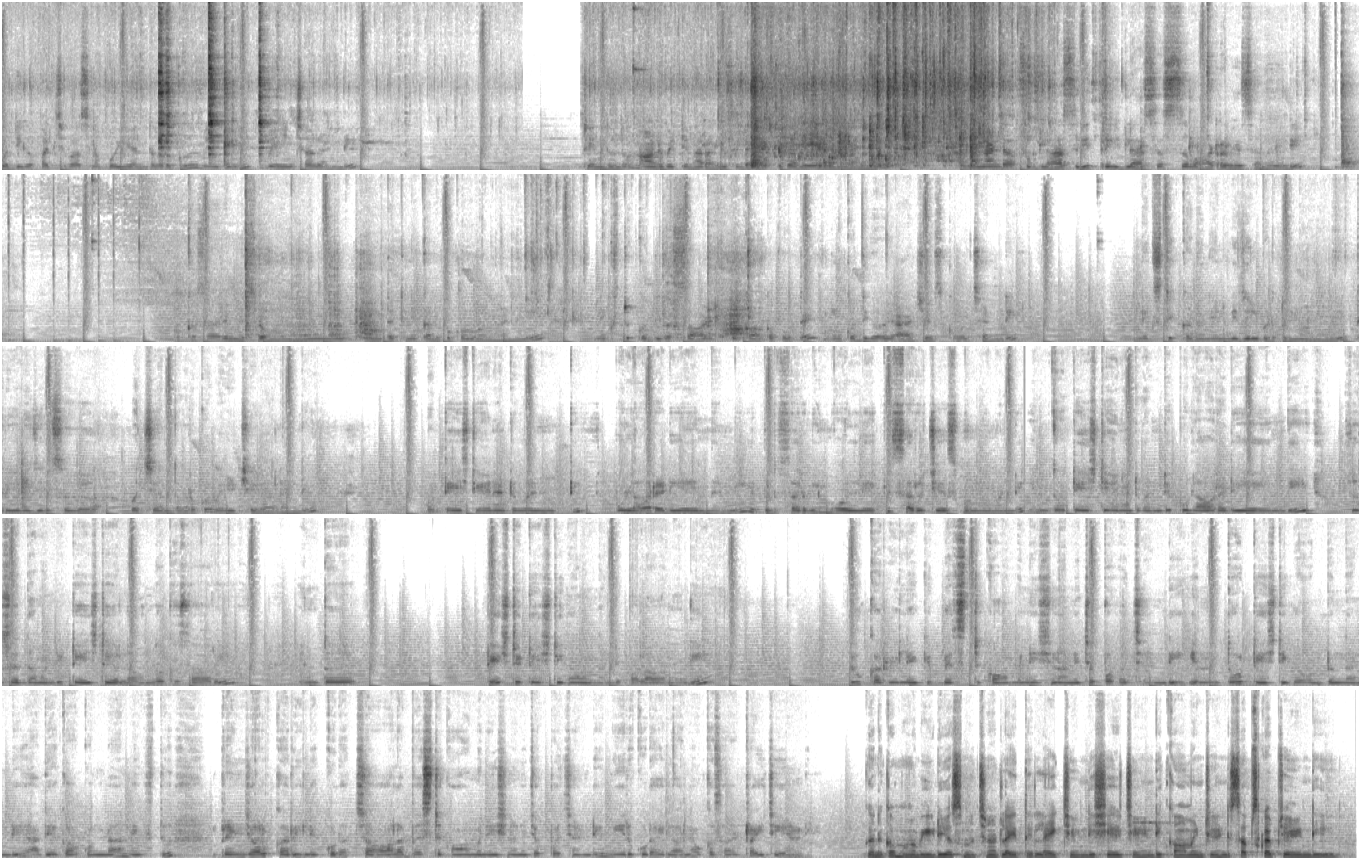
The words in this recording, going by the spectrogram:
కొద్దిగా పచ్చివాసన పోయేంత వరకు వీటిని వేయించాలండి. ఇందులో నానబెట్టిన రైస్ డైరెక్ట్గా వేయడం అండి వన్ అండ్ హాఫ్ గ్లాస్కి త్రీ గ్లాసెస్ వాటర్ వేసానండి. ఒకసారి మిశ్రమం అంతటిని కలుపుకోవాలండి. నెక్స్ట్ కొద్దిగా సాల్ట్ కాకపోతే ఇంకొద్దిగా యాడ్ చేసుకోవచ్చండి. నెక్స్ట్ ఇక్కడ నేను విజిల్ పెడుతున్నానండి త్రీ విజిల్స్ వచ్చేంత వరకు వెయిట్ చేయాలండి. టేస్టీ అయినటువంటి పులావ్ రెడీ అయిందండి. ఇప్పుడు సర్వింగ్ బౌల్లోకి సర్వ్ చేసుకుందామండి. ఎంతో టేస్టీ అయినటువంటి పులావ్ రెడీ అయింది. చూసేద్దామండి టేస్టీ ఎలా ఉందో ఒకసారి. ఎంతో టేస్టీ టేస్టీగా ఉందండి పులావ్ అనేది. టూ కర్రీలోకి బెస్ట్ కాంబినేషన్ అని చెప్పవచ్చండి. ఎంతో టేస్టీగా ఉంటుందండి. అదే కాకుండా నెక్స్ట్ బ్రింజాల్ కర్రీలకు కూడా చాలా బెస్ట్ కాంబినేషన్ అని చెప్పొచ్చండి. మీరు కూడా ఇలానే ఒకసారి ట్రై చేయండి. కనుక మా వీడియోస్ నచ్చినట్లయితే లైక్ చేయండి షేర్ చేయండి కామెంట్ చేయండి సబ్స్క్రైబ్ చేయండి.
